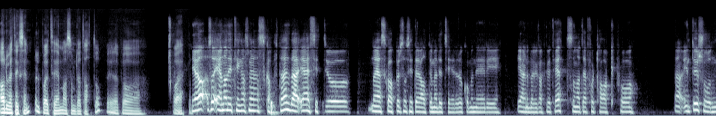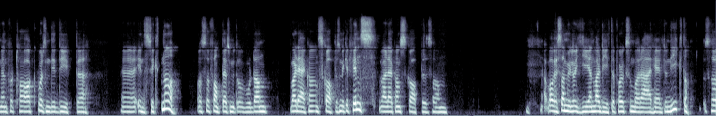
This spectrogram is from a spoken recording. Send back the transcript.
Har du et eksempel på et tema som blir tatt opp eh, på, på appen? Ja, altså En av de tinga som jeg har skapt her det er, Jeg sitter jo Når jeg skaper, så sitter jeg alltid og mediterer og kommer ned i hjernebølgeaktivitet, sånn at jeg får tak på ja, intuisjonen min, får tak på liksom, de dype eh, innsiktene. da. Og så fant jeg liksom ut hvordan hva er det jeg kan skape som ikke fins? Hva er det jeg kan skape som Hva hvis det er mulig å gi en verdi til folk som bare er helt unik? da? Så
